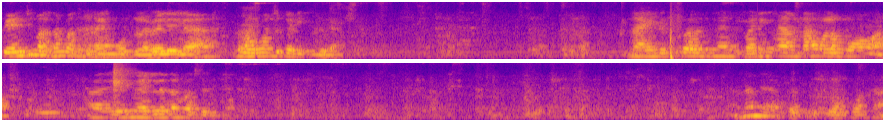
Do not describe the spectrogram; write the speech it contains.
பெஞ்சு மாதிரி தான் பார்த்துக்கிறேன் எங்கள் வீட்டில் வெளியில். கொஞ்சம் கடிக்குது நான் இதுக்கு பார்த்தீங்கன்னா இந்த பனிக்கு மேலே தான் உள்ளே போவேன். அது வெளியில் தான் பார்த்துருக்கேன். என்னங்க பத்து போனா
